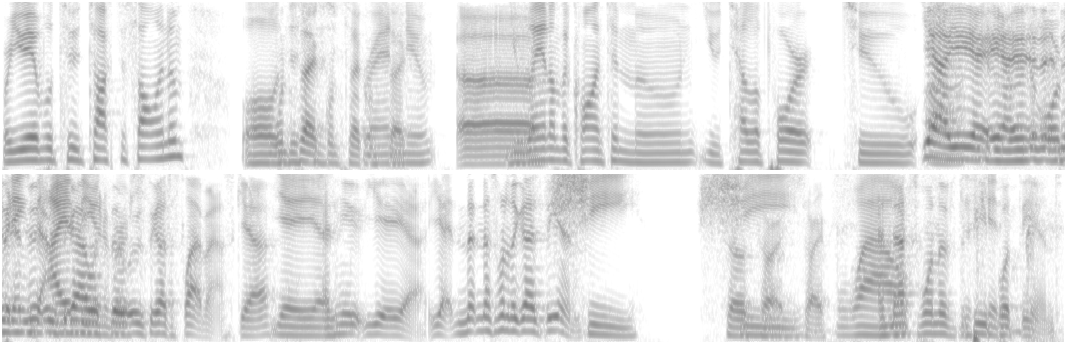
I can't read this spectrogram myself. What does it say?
Were you able to talk to Solanum? Oh, One this sec, is one sec, one brand sec. new. uh, you land on the quantum moon. You teleport to Yeah, uh, yeah, yeah, the yeah. and- orbiting and it the was eye of the universe. it was the guy with the flat mask, yeah. yeah, yeah. And he, yeah, yeah, yeah. And that's one of the guys at the end. She. So she, sorry, sorry. Wow. and that's one of the Just people kidding. at the end.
